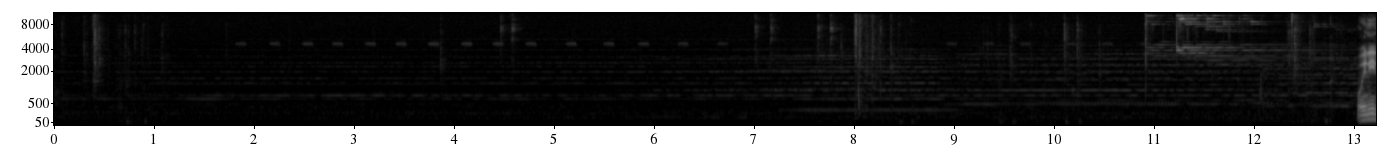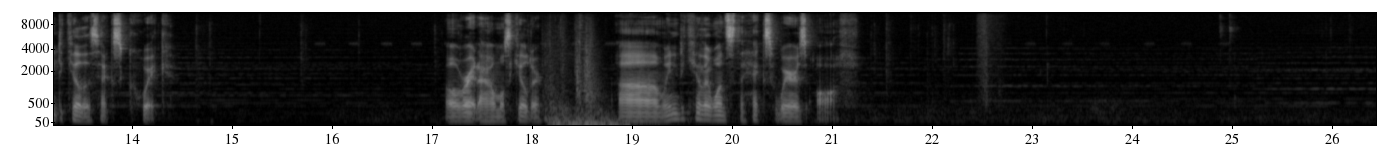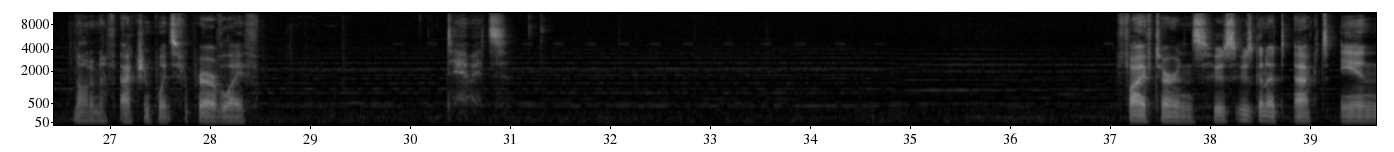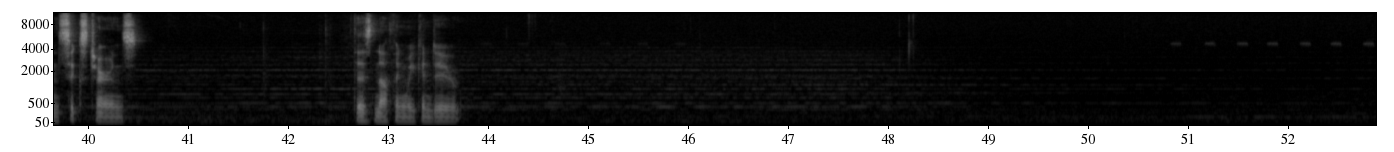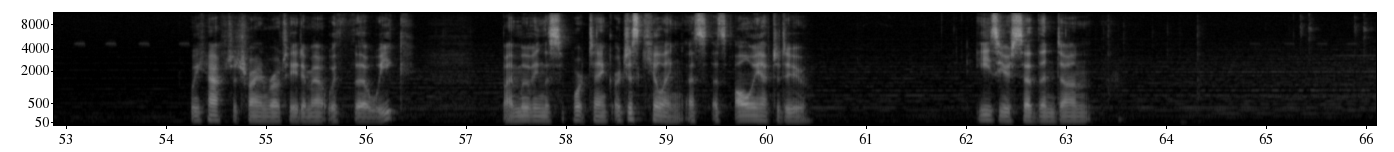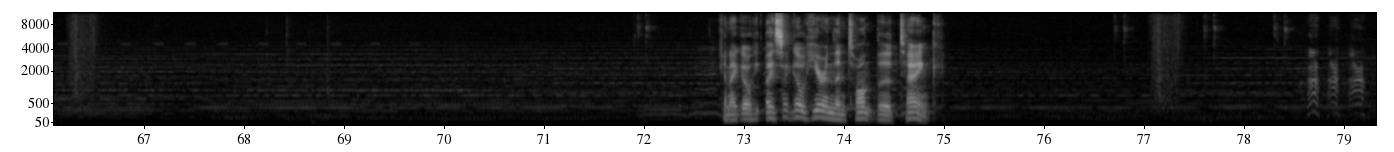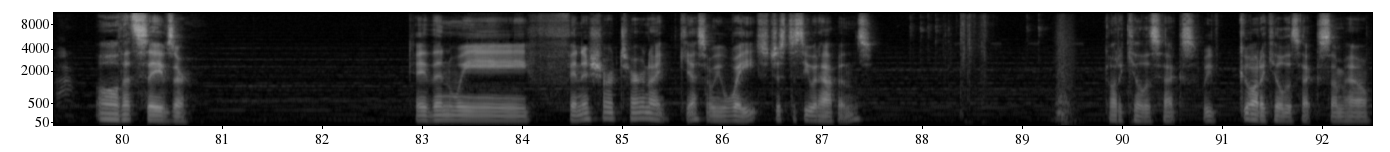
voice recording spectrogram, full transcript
We need to kill this Hex quick. Oh, right, I almost killed her. Um, we need to kill her once the Hex wears off. Not enough action points for Prayer of Life. Five turns. Who's who's gonna act in six turns? There's nothing we can do. We have to try and rotate him out with the weak by moving the support tank or just killing. That's that's all we have to do. Easier said than done. Can I go? I guess I go here and then taunt the tank. Oh, that saves her. Okay, then we finish our turn, I guess, or we wait just to see what happens. Gotta kill this Hex. We've gotta kill this Hex somehow.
